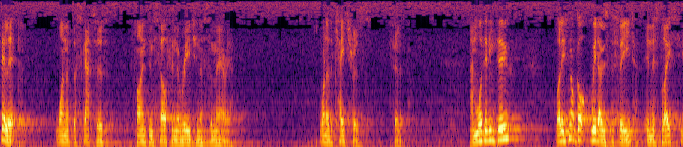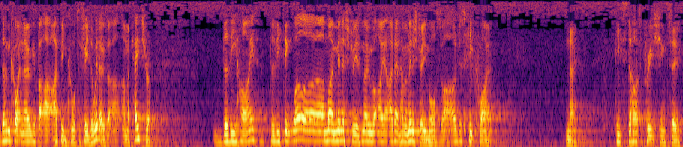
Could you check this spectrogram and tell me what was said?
Philip, one of the scattered, finds himself in the region of Samaria. One of the caterers, Philip. And what did he do? Well, he's not got widows to feed in this place. He doesn't quite know, but I've been called to feed the widows. I'm a caterer. Does he hide? Does he think, well, uh, my ministry is no, I, I don't have a ministry anymore, so I'll just keep quiet? No. He starts preaching too.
